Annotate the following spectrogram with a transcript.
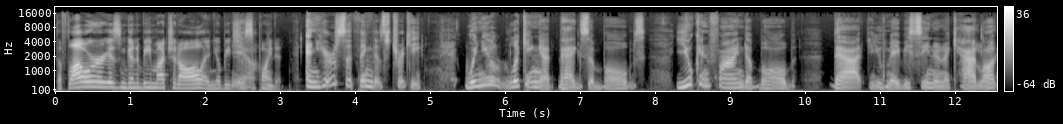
the flower isn't going to be much at all, and you'll be Yeah. disappointed. And here's the thing that's tricky. When you're looking at bags of bulbs, you can find a bulb that you've maybe seen in a catalog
